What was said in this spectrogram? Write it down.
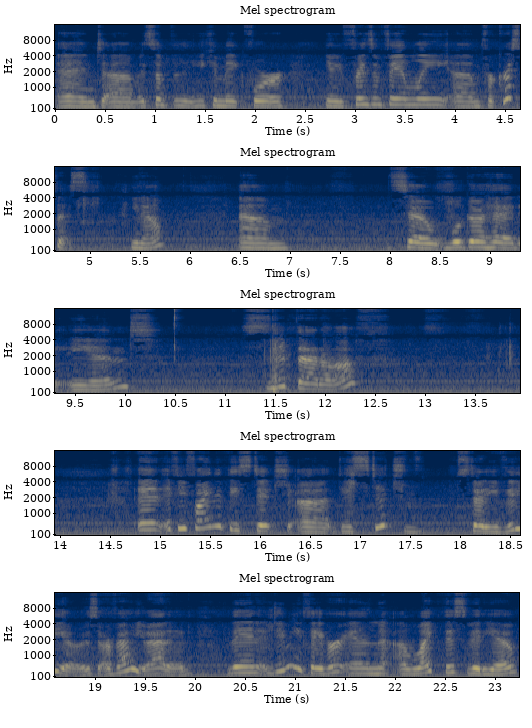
And um, it's something that you can make for you know your friends and family um, for Christmas you know? Um, so we'll go ahead and snip that off. And if you find that these stitch uh, these stitch study videos are value added then do me a favor and uh, like this video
